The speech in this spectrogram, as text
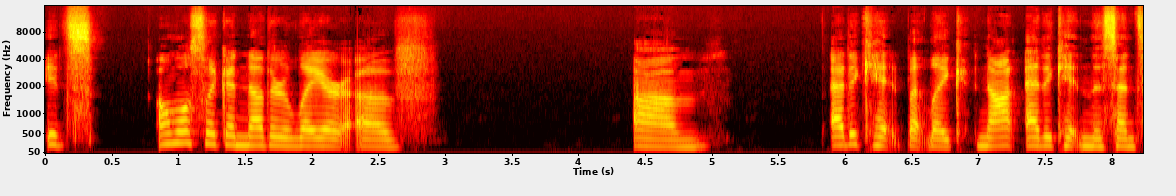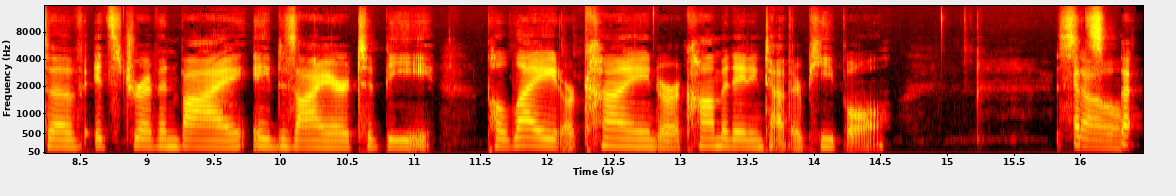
It's almost like another layer of um etiquette, but like not etiquette in the sense of it's driven by a desire to be polite or kind or accommodating to other people. So that,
